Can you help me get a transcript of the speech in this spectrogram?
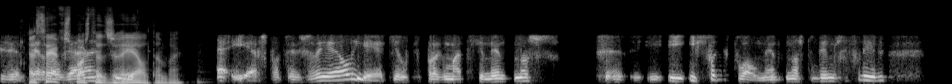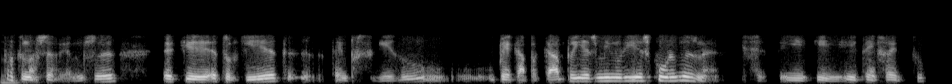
Dizer, Essa é a resposta de Israel e, também. É, e é a resposta de Israel e é aquilo que pragmaticamente nós e, e, e, factualmente nós podemos referir, porque nós sabemos eh, que a Turquia tem perseguido o PKK e as minorias curdas, né? E, e, e, tem feito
